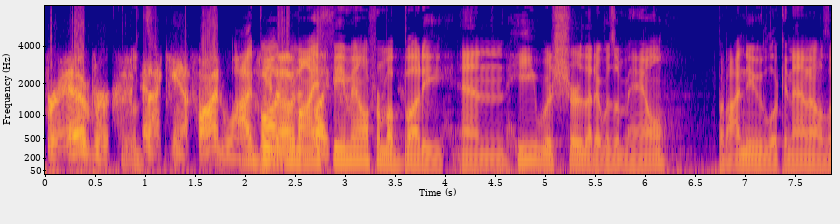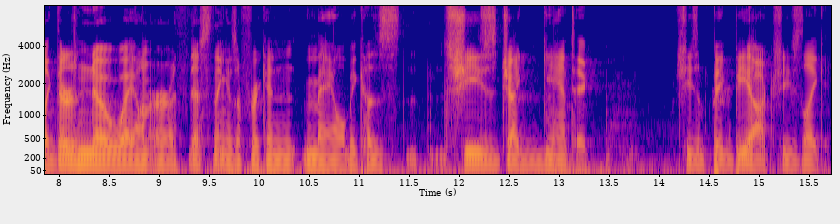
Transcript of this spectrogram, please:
forever and I can't find one. I you bought know? My like, female from a buddy, and he was sure that it was a male. But I knew looking at it, I was like, "There's no way on earth this thing is a freaking male because she's gigantic. She's a big Biak. She's like,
